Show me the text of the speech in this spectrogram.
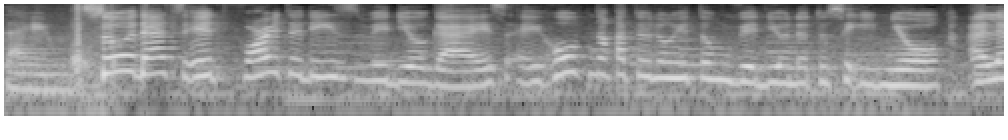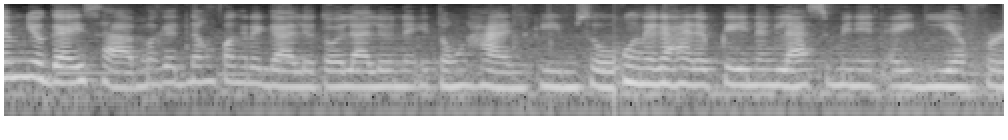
time. So, that's it for today's video, guys. I hope nakatulong itong video na to sa inyo. Alam nyo, guys, ha, magandang pangregalo to, lalo na itong hand cream. So, kung naghahanap kayo ng last minute idea for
